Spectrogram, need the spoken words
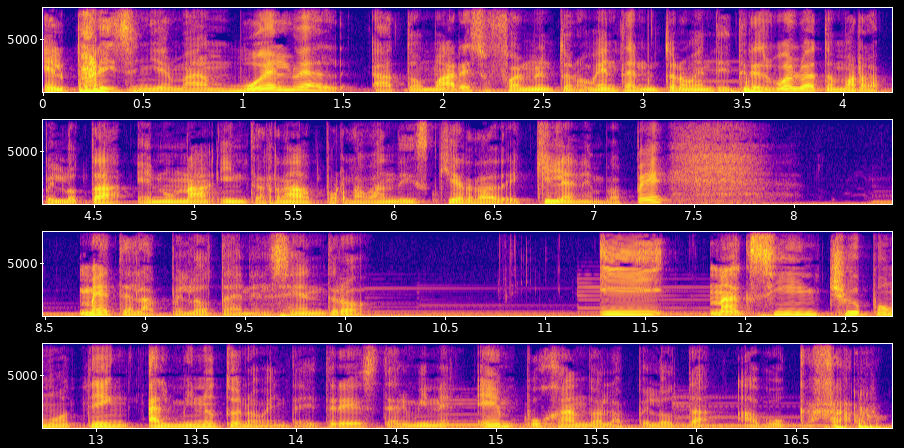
El Paris Saint Germain vuelve a, tomar, eso fue al minuto 90, al minuto 93, vuelve a tomar la pelota en una internada por la banda izquierda de Kylian Mbappé. Mete la pelota en el centro y Maxime Choupo-Moting al minuto 93 termina empujando la pelota a bocajarro.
